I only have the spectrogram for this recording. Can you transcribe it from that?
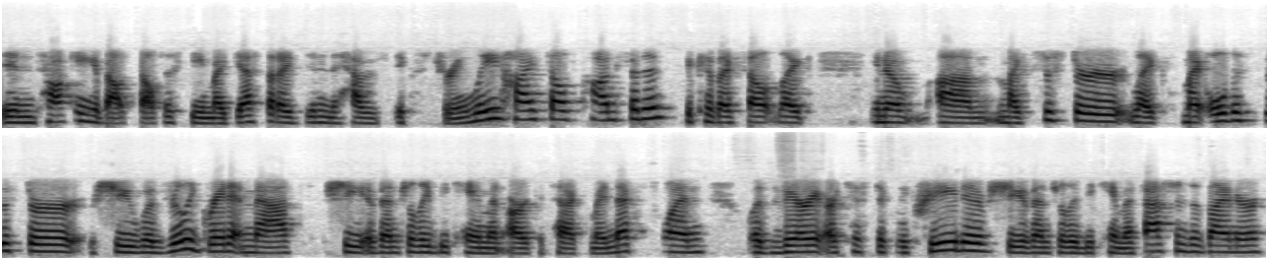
in talking about self esteem, I guess that I didn't have extremely high self confidence because I felt like, you know, um, my sister, like my oldest sister, she was really great at math. She eventually became an architect. My next one was very artistically creative. She eventually became a fashion designer.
